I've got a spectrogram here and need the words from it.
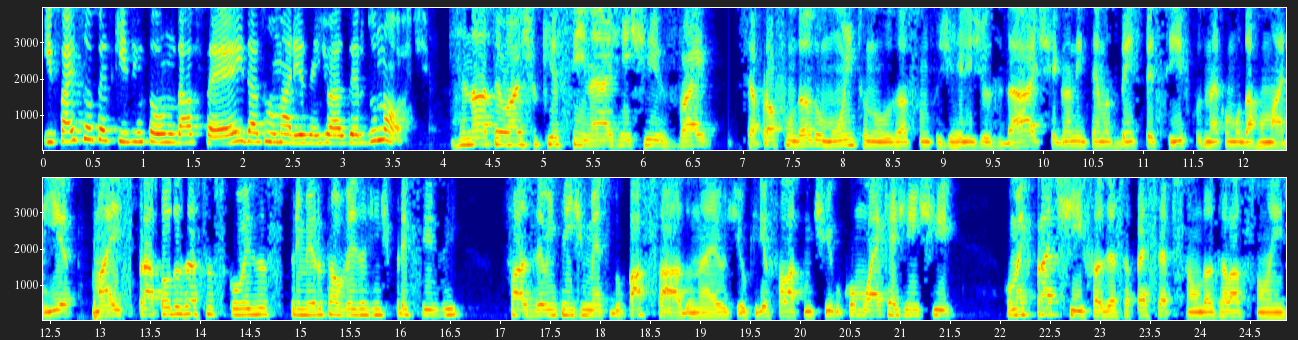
e faz sua pesquisa em torno da fé e das romarias em Juazeiro do Norte. Renata, eu acho que assim, né, a gente vai se aprofundando muito nos assuntos de religiosidade, chegando em temas bem específicos, né, como o da Romaria. Mas para todas essas coisas, primeiro talvez a gente precise fazer o entendimento do passado, né? Eu, eu queria falar contigo como é que a gente, como é que para ti fazer essa percepção das relações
